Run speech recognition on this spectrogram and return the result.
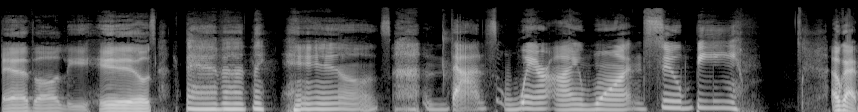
Beverly Hills. Beverly Hills. That's where I want to be. Okay.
